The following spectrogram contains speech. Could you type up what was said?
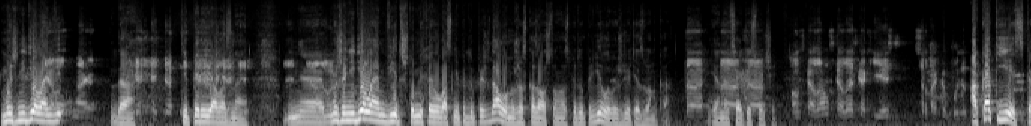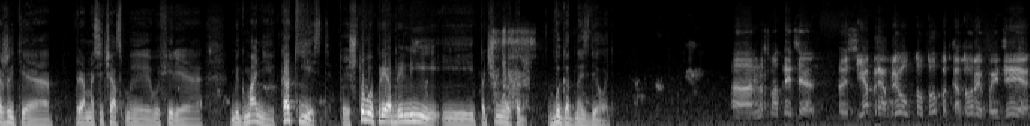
Мы же не делаем Я знаю. Да, теперь я вас знаю. Э, Мы же не делаем вид, что Михаил вас не предупреждал, он уже сказал, что он вас предупредил, и вы ждете звонка. Да, Я на да, всякий да. случай. Он сказал сказать как есть. Все так и будет. А как есть, скажите, прямо сейчас мы в эфире Бигмани, как есть? То есть что вы приобрели и почему это выгодно сделать? А, ну, смотрите, то есть я приобрел тот опыт, который, по идее,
